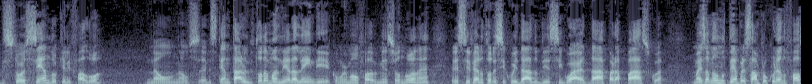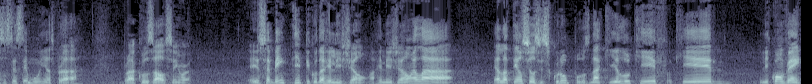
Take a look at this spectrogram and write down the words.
distorcendo o que ele falou. Não, não, eles tentaram de toda maneira, além de, como o irmão mencionou, né, eles tiveram todo esse cuidado de se guardar para a Páscoa mas ao mesmo tempo eles estavam procurando falsas testemunhas para acusar o Senhor. Isso é bem típico da religião. A religião ela, ela tem os seus escrúpulos naquilo que, que lhe convém,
